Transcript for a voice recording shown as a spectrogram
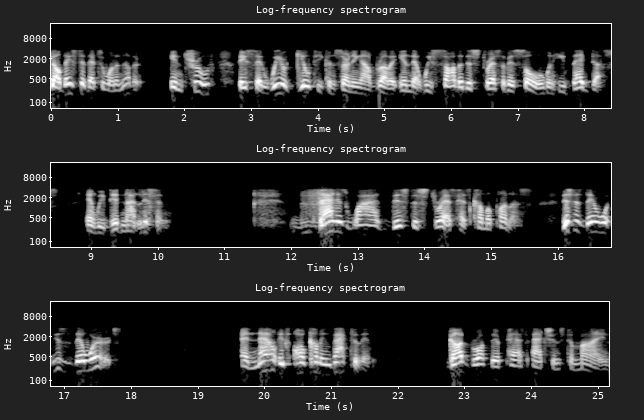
Y'all, they said that to one another. In truth, they said, We're guilty concerning our brother in that we saw the distress of his soul when he begged us, and we did not listen. That is why this distress has come upon us. This is their this is their words. And now it's all coming back to them. God brought their past actions to mind,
